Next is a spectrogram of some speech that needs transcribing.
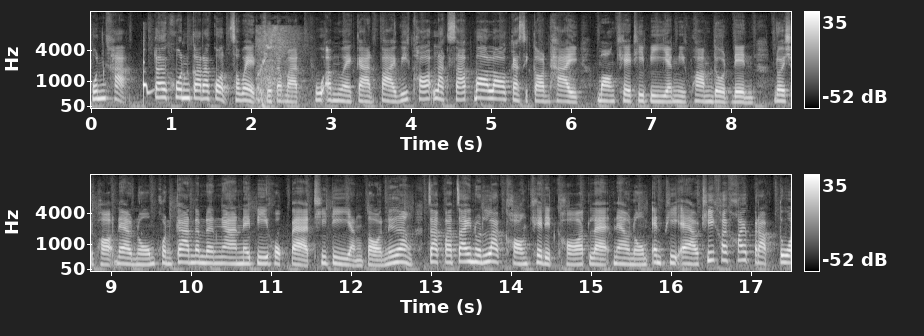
หุ้นค่ะ โดยคุณกรกฎเสวตกุตมัตผู้อำนวยการฝ่ายวิเคราะห์หลักทรัพย์บลกสิกรไทย มอง KTB ยังมีความโดดเด่น โดยเฉพาะแนวโน้มผลการดำเนินงานในปี 68 ที่ดีอย่างต่อเนื่อง จากปัจจัยหนุนหลักของเครดิตคอร์สและแนวโน้ม NPL ที่ค่อยๆ ปรับตัว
